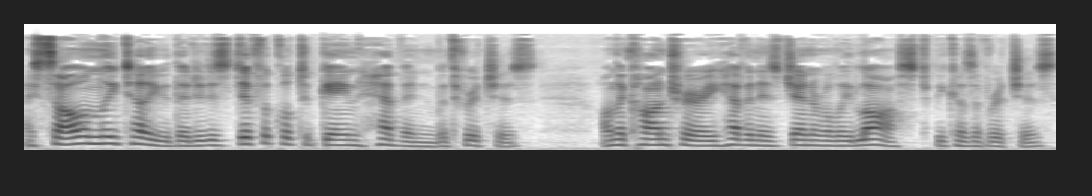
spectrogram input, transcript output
I solemnly tell you that it is difficult to gain heaven with riches. On the contrary, heaven is generally lost because of riches.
